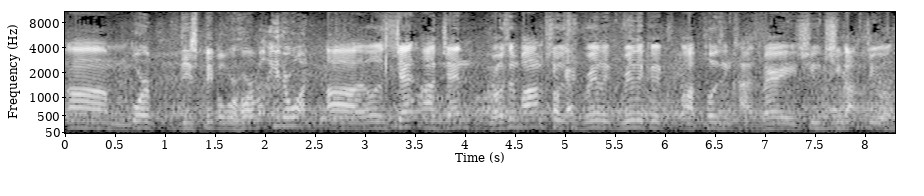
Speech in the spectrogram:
um, or these people were horrible. Either one. uh, it was Jen, uh, Jen Rozenbaum. She Okay. was really really good uh, posing class. Very she she got through a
